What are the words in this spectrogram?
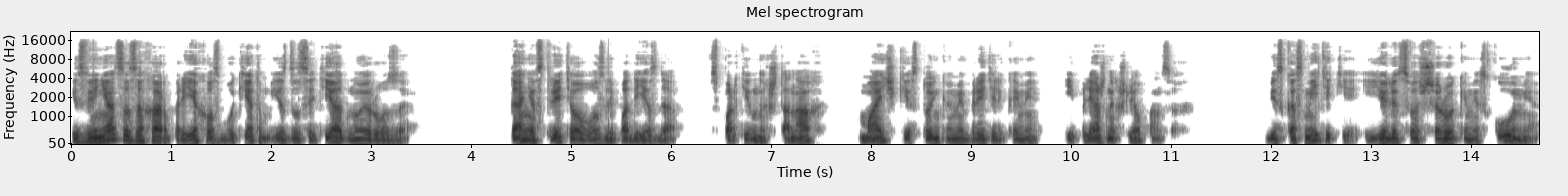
Извиняться Захар приехал с букетом из двадцати одной розы. Таня встретила возле подъезда в спортивных штанах, маечке с тонкими бретельками и пляжных шлепанцах. Без косметики ее лицо с широкими скулами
